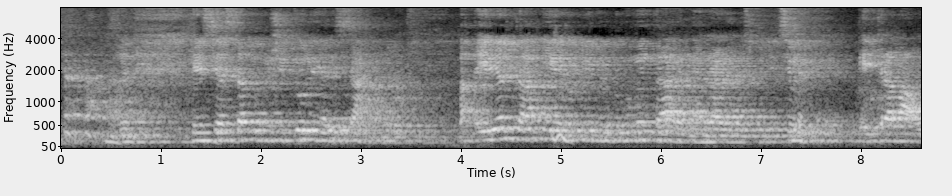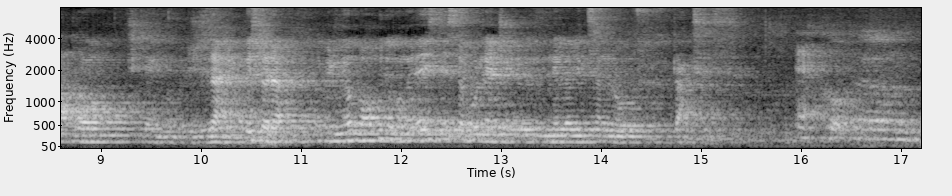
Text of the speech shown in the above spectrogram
che sia stato precettore di Alessandro. Ma in realtà io ero lì per documentare e narrare la spedizione e tra l'altro, ci tengo a precisare, questo era il mio compito, come lei stessa può leggere nell'Alexandro Praxis. Ecco, ehm,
